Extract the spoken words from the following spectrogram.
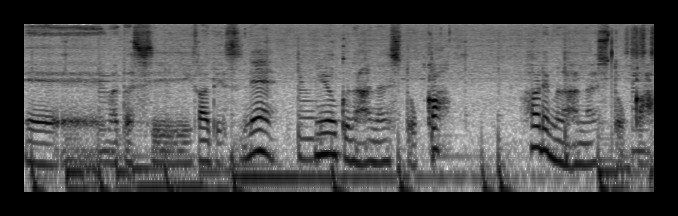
えー、私がですねニューヨークの話とかハーレムの話とか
